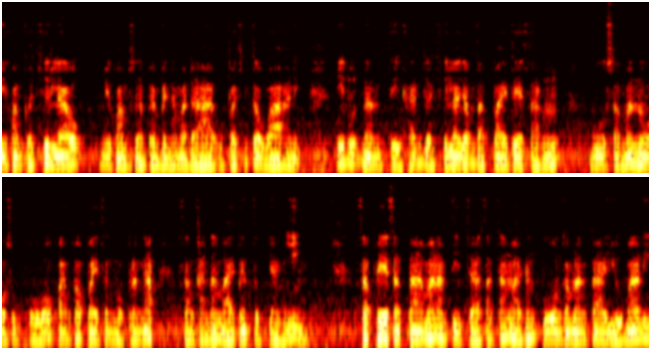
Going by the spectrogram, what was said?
มีความเกิดขึ้นแล้วมีความเสื่อมเป็นเป็นธรรมดา อุปชิตวาอนินิรุตนันติขันเกิดขึ้นแล้วย่อมดับไปเตสังบูสัมมโนสุขโข ความเข้าไปสงบระงับ สังขารทั้งหลายเป็นสุขอย่างยิ่งสเพสัตตามรันติจาสัตว์ทั้งหลายทั้งปวงกำลังตายอยู่มาลิ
